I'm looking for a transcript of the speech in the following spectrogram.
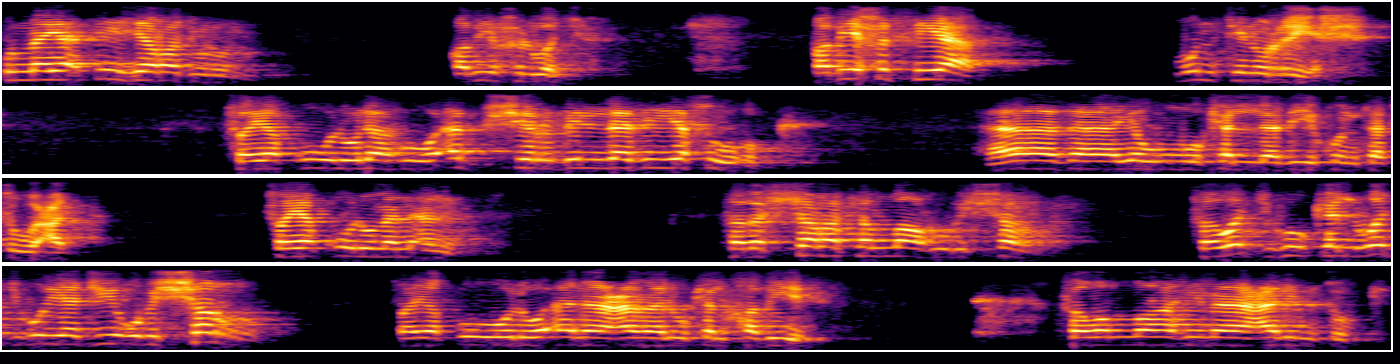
ثم يأتيه رجل قبيح الوجه قبيح الثياب منتن الريح. فيقول له أبشر بالذي يسوءك. هذا يومك الذي كنت توعد. فيقول من أنت؟ فبشرك الله بالشر فوجهك الوجه يجيء بالشر. فيقول أنا عملك الخبيث. فوالله ما علمتك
